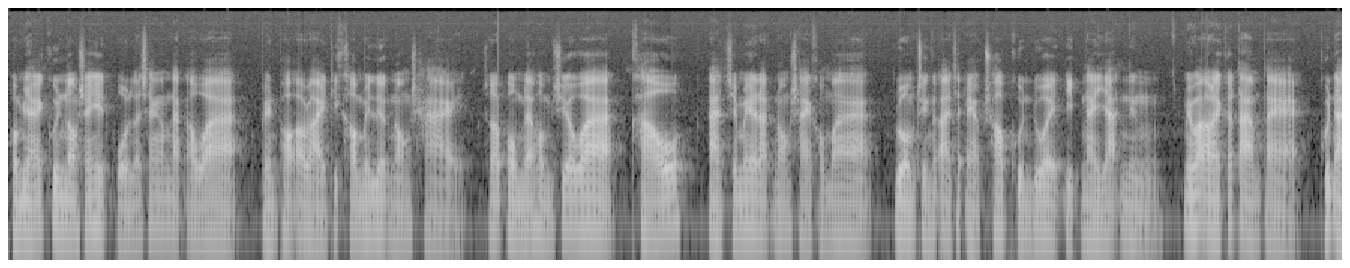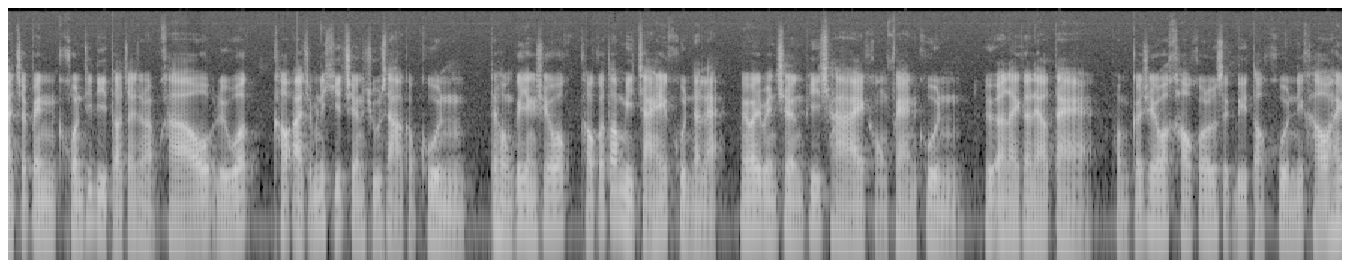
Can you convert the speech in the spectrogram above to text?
ผมอยากให้คุณลองใช้เหตุผลและชั่งน้ำหนักเอาว่า เป็นเพราะอะไรที่เขาไม่เลือกน้องชายสำหรับผมและผมเชื่อว่า เขาอาจจะไม่รักน้องชายเขามาก รวมถึงเขาอาจจะแอบชอบคุณด้วยอีกนัยยะหนึ่ง ไม่ว่าอะไรก็ตามแต่คุณอาจจะเป็นคนที่ดีต่อใจสำหรับเขา หรือว่าเขาอาจจะไม่ได้คิดเชิงชู้สาวกับคุณ แต่ผมก็ยังเชื่อว่าเขาก็ต้องมีใจให้คุณนั่นแหละ ไม่ว่าจะเป็นเชิงพี่ชายของแฟนคุณ หรืออะไรก็แล้วแต่ ผมก็เชื่อว่าเขาก็รู้สึกดีต่อคุณที่เขาให้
